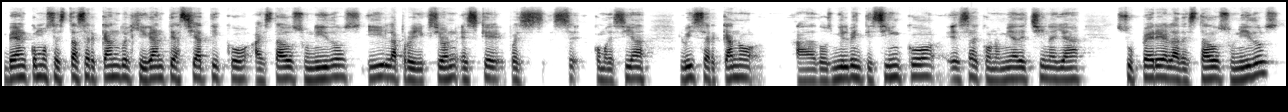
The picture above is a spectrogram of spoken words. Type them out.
vean cómo se está acercando el gigante asiático a Estados Unidos y la proyección es que, pues, como decía Luis, cercano a 2025 esa economía de China ya supere a la de Estados Unidos.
